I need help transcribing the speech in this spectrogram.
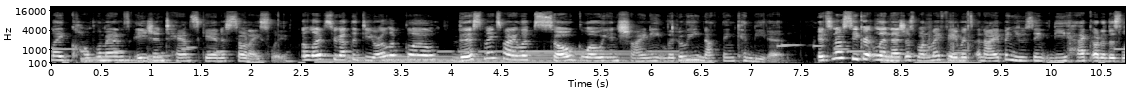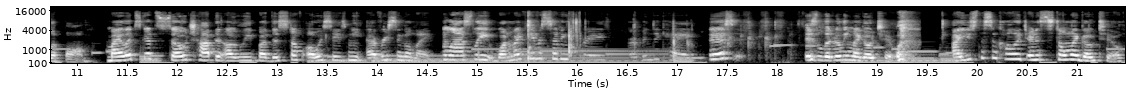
like complements Asian tan skin so nicely. The lips, we got the Dior Lip Glow. This makes my lips so glowy and shiny, literally nothing can beat it. It's no secret Laneige is one of my favorites and I have been using the heck out of this lip balm. My lips get so chapped and ugly, but this stuff always saves me every single night. And lastly, one of my favorite setting sprays, Urban Decay. This is literally my go-to. I used this in college and it's still my go-to.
